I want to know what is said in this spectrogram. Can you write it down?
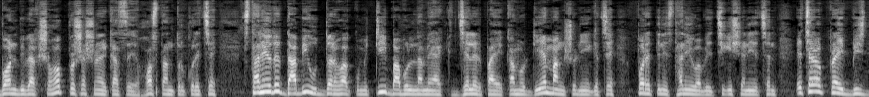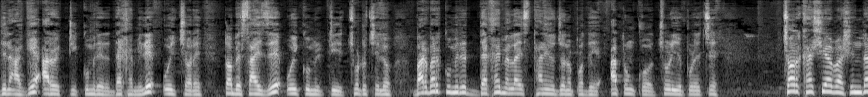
বন বিভাগ সহ প্রশাসনের কাছে হস্তান্তর করেছে। স্থানীয়দের দাবি, উদ্ধার হওয়া কুমিরটি বাবুল নামে এক জেলের পায়ে কামড় দিয়ে মাংস নিয়ে গেছে। পরে তিনি স্থানীয়ভাবে চিকিৎসা নিয়েছেন। এছাড়াও প্রায় বিশ দিন আগে আরও একটি কুমিরের দেখা মিলে ওই চরে। তবে সাইজে ওই কুমিরটি ছোট ছিল। বারবার কুমিরের দেখা মেলায় স্থানীয় জনপদে আতঙ্ক ছড়িয়ে পড়েছে। চরখাসিয়ার বাসিন্দা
